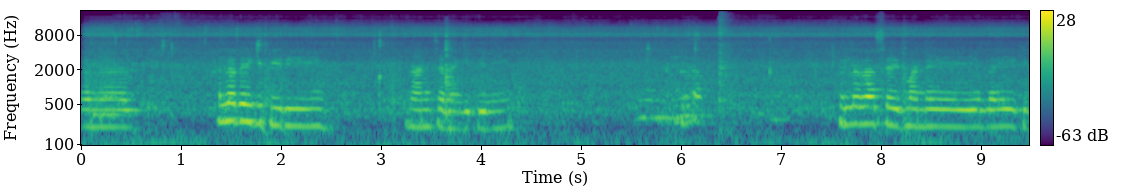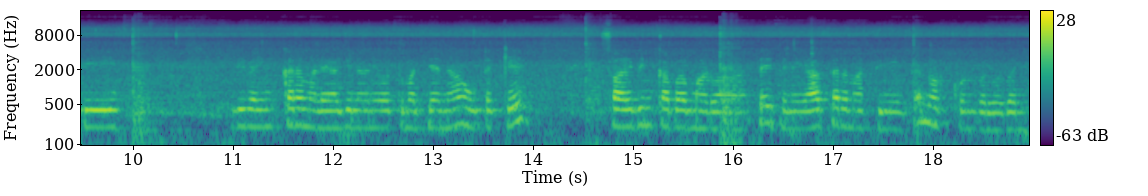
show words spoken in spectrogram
ಎಲ್ಲರೂ ಹೇಗಿದ್ದೀರಿ? ನಾನು ಚೆನ್ನಾಗಿದ್ದೀನಿ. ಎಲ್ಲರ ಸೈಡ್ ಮನೆ ಎಲ್ಲ ಹೇಗಿದೆ? ಇಲ್ಲಿ ಭಯಂಕರ ಮಳೆಯಾಗಿ ನಾನು ಇವತ್ತು ಮಧ್ಯಾಹ್ನ ಊಟಕ್ಕೆ ಸೋಯಾಬೀನ್ ಕಬಾಬ್ ಮಾಡುವ ಅಂತ ಇದ್ದೇನೆ. ಯಾವ ಥರ ಮಾಡ್ತೀನಿ ಅಂತ ನೋಡ್ಕೊಂಡು ಬರುವ ಬನ್ನಿ.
